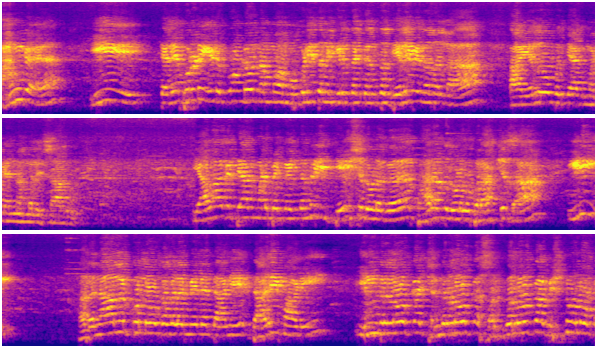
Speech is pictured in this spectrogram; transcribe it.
ಹಂಗ ಈ ತಲೆಬುರುಡೆ ಹಿಡ್ಕೊಂಡು ನಮ್ಮ ಮುಗುಳಿ ತನಕ ಆ ಎಲುವು ತ್ಯಾಗ ಮಾಡಿ ನಮ್ಮಲ್ಲಿ ಸಾಲು ಯಾವಾಗ ತ್ಯಾಗ ಮಾಡ್ಬೇಕಾಯ್ತಂದ್ರೆ ಈ ದೇಶದೊಳಗ, ಭಾರತದೊಳಗ ಒಬ್ಬ ರಾಕ್ಷಸ ಇಡೀ ಹದಿನಾಲ್ಕು ಲೋಕಗಳ ಮೇಲೆ ದಾಳಿ ದಾಳಿ ಮಾಡಿ ಇಂದ್ರಲೋಕ, ಚಂದ್ರಲೋಕ, ಸ್ವರ್ಗಲೋಕ ವಿಷ್ಣು ಲೋಕ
